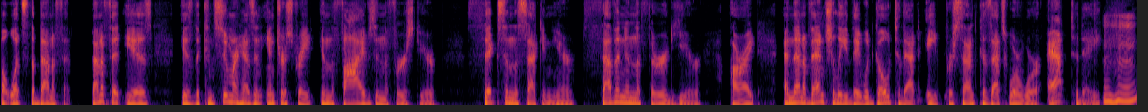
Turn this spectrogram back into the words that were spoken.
But what's the benefit? Benefit is is the consumer has an interest rate in the fives in the first year, six in the second year, seven in the third year. All right. And then eventually they would go to that 8% because that's where we're at today. Mm-hmm.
